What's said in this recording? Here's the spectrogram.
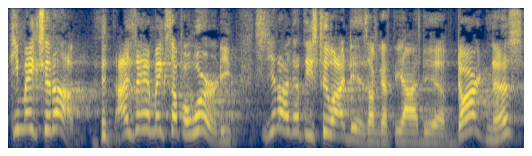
He makes it up. Isaiah makes up a word. He says, You know, I got these two ideas. I've got the idea of darkness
